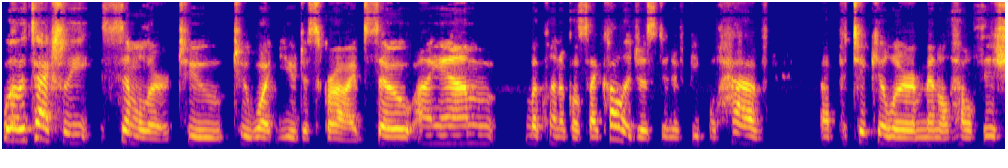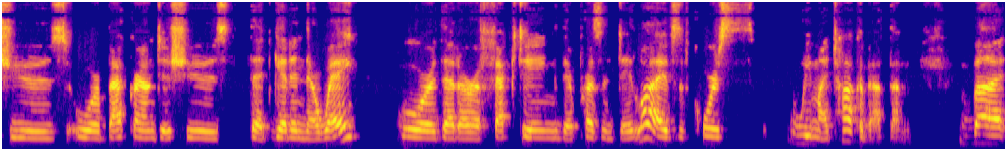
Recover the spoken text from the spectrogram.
Well, it's actually similar to to what you described. So I am a clinical psychologist, and if people have uh, particular mental health issues or background issues that get in their way or that are affecting their present day lives, of course, we might talk about them. But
